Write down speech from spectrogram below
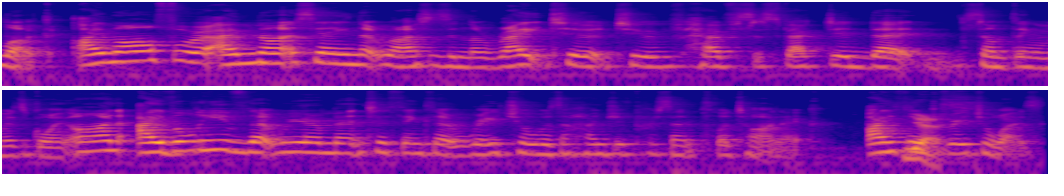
Look, I'm all for. I'm not saying that Ross is in the right to to have suspected that something was going on. I believe that we are meant to think that Rachel was 100% platonic. I think Yes. Rachel was.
